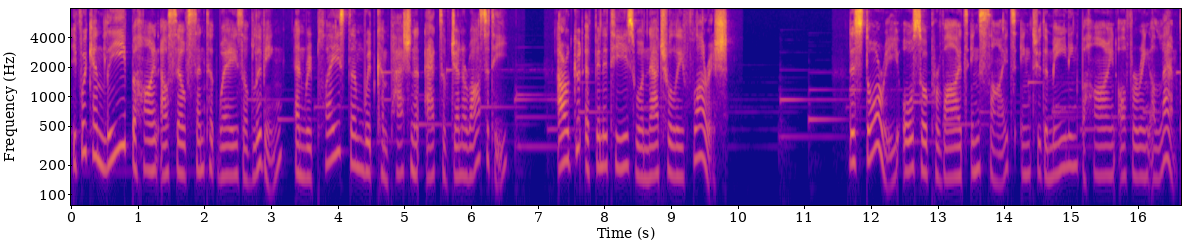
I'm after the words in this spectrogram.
If we can leave behind our self centered ways of living and replace them with compassionate acts of generosity, our good affinities will naturally flourish. The story also provides insights into the meaning behind offering a lamp,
